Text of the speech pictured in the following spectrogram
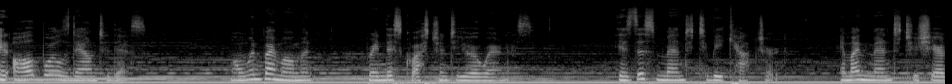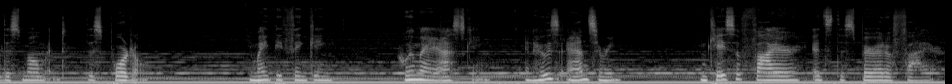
It all boils down to this moment by moment, bring this question to your awareness Is this meant to be captured? Am I meant to share this moment, this portal? You might be thinking, Who am I asking? And who's answering? In case of fire, it's the spirit of fire.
